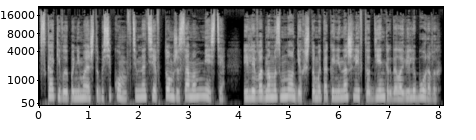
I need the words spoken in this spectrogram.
Вскакиваю, понимая, что босиком, в темноте, в том же самом месте — или в одном из многих, что мы так и не нашли в тот день, когда ловили Боровых.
